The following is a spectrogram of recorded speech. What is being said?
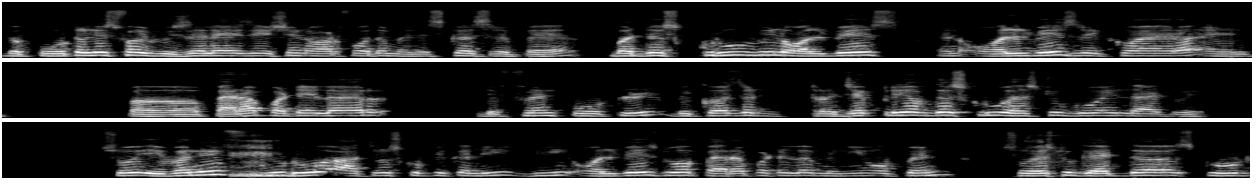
the portal is for visualization or for the meniscus repair, but the screw will always and always require a uh, parapatellar different portal because the trajectory of the screw has to go in that way. So even if you do arthroscopically, we always do a parapatellar mini open so as to get the screw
